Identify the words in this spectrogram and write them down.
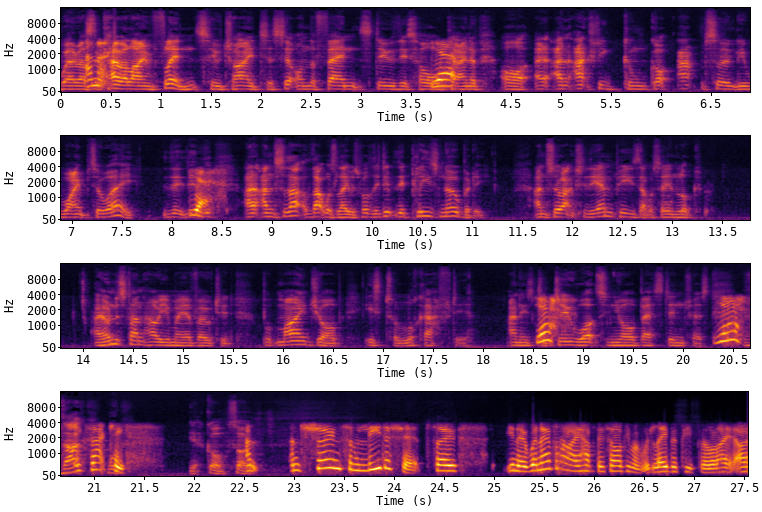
Whereas and the Caroline Flints, who tried to sit on the fence, do this whole yeah. kind of, oh, or and actually got absolutely wiped away. They, they, yes. and, and, so that that was Labour's well. They did, they pleased nobody, and so actually the MPs that were saying, look, I understand how you may have voted, but my job is to look after you and is yes. to do what's in your best interest. Yes, that exactly. yeah, go on. Sorry. And, and shown some leadership. So you know, whenever I have this argument with Labour people, I, I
